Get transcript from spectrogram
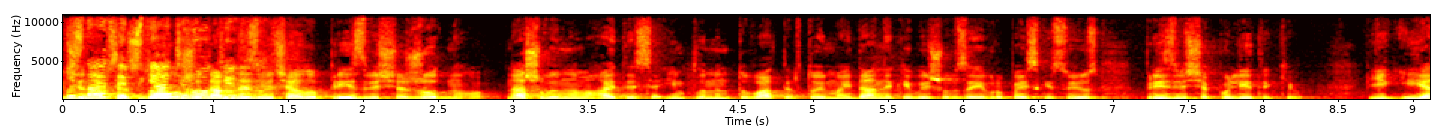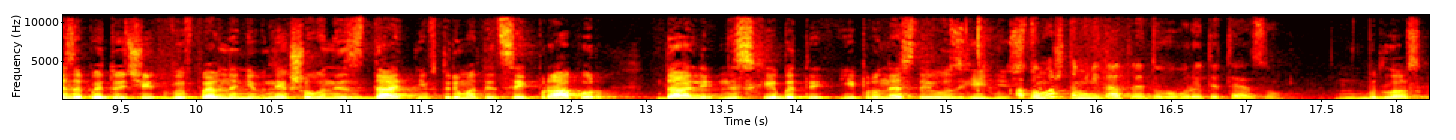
починався знаєте, з того, що там не звучало прізвища жодного. Нащо ви намагаєтеся імплементувати в той Майдан, який вийшов за Європейський Союз, прізвища політиків. І, і я запитую, чи ви впевнені в них, що вони здатні втримати цей прапор далі, не схибити і пронести його з гідністю? А ви можете мені дати договорити тезу? Будь ласка.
